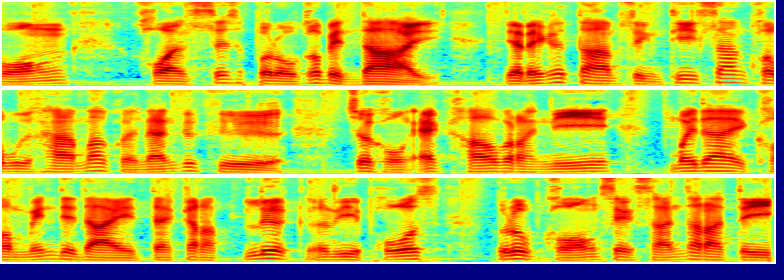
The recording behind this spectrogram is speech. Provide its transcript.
ของ คอนเซสโปโรก็เป็นได้ อย่างไรก็ตามสิ่งที่สร้างความมือฮามากกว่านั้นก็คือ เจ้าของแอคเคาท์รายนี้ไม่ได้คอมเมนต์ใดๆ แต่กลับเลือกรีโพสต์ รูปของเสกสรรธาราตี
